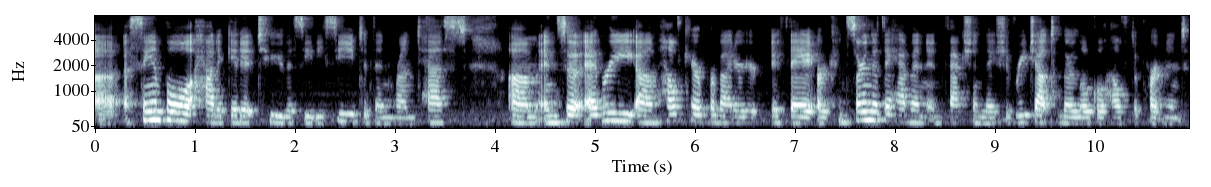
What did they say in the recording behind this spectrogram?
a, a, sample, how to get it to the CDC to then run tests. Um, and so, every um, healthcare provider, if they are concerned that they have an infection, they should reach out to their local health department,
